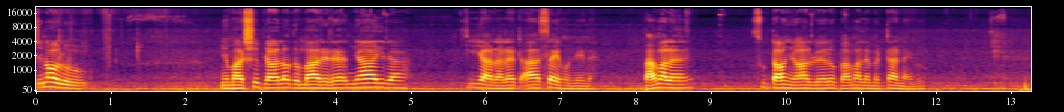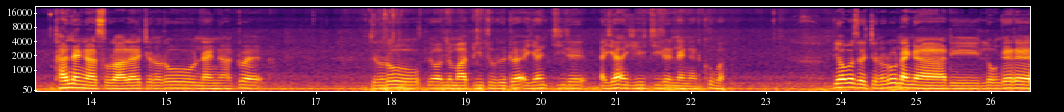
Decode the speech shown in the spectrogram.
ကျွန်တော်လို မြန်မာရှစ်ပြားလောက်သမားတွေလည်းအများကြီးဗျာကြည်ရတာလည်းတအားစိတ်ဟွန်နေတယ်ဘာမှလည်းဆူတောင်းညာလွဲလို့ဘာမှလည်းမတတ်နိုင်ဘူးထိုင်းနိုင်ငံဆိုတာလည်းကျွန်တော်တို့နိုင်ငံအတွက်ကျွန်တော်တို့ပြောမြန်မာပြည်သူတွေအတွက်အရန်ကြီးတဲ့အရန်အရေးကြီးတဲ့နိုင်ငံတစ်ခုပါပြောပါဆိုကျွန်တော်တို့နိုင်ငံဒီလွန်ခဲ့တဲ့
